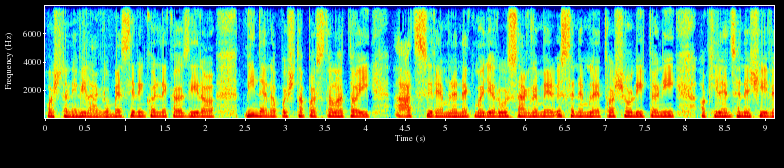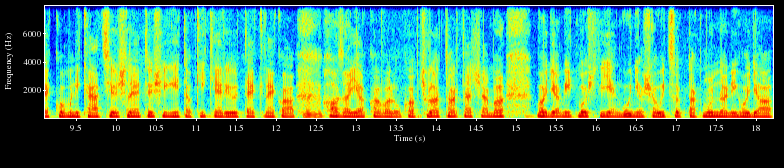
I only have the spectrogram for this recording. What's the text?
mostani világról beszélünk, ennek azért a mindennapos tapasztalatai átszüremlenek Magyarországra, mert össze nem lehet hasonlítani a 90-es évek kommunikációs lehetőségét a kikerülteknek a uh-huh. hazaiakkal való kapcsolattartásában, vagy amit most ilyen gúnyos ha úgy szoktak mondani, hogy a,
